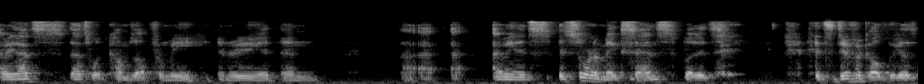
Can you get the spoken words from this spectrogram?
i mean that's that's what comes up for me in reading it and I, I, I mean it's it sort of makes sense but it's it's difficult because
